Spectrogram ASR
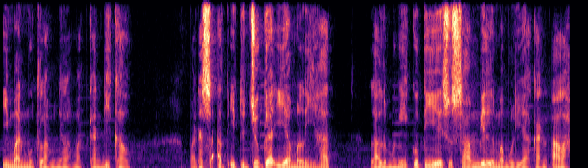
imanmu telah menyelamatkan dikau." Pada saat itu juga ia melihat, lalu mengikuti Yesus sambil memuliakan Allah.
